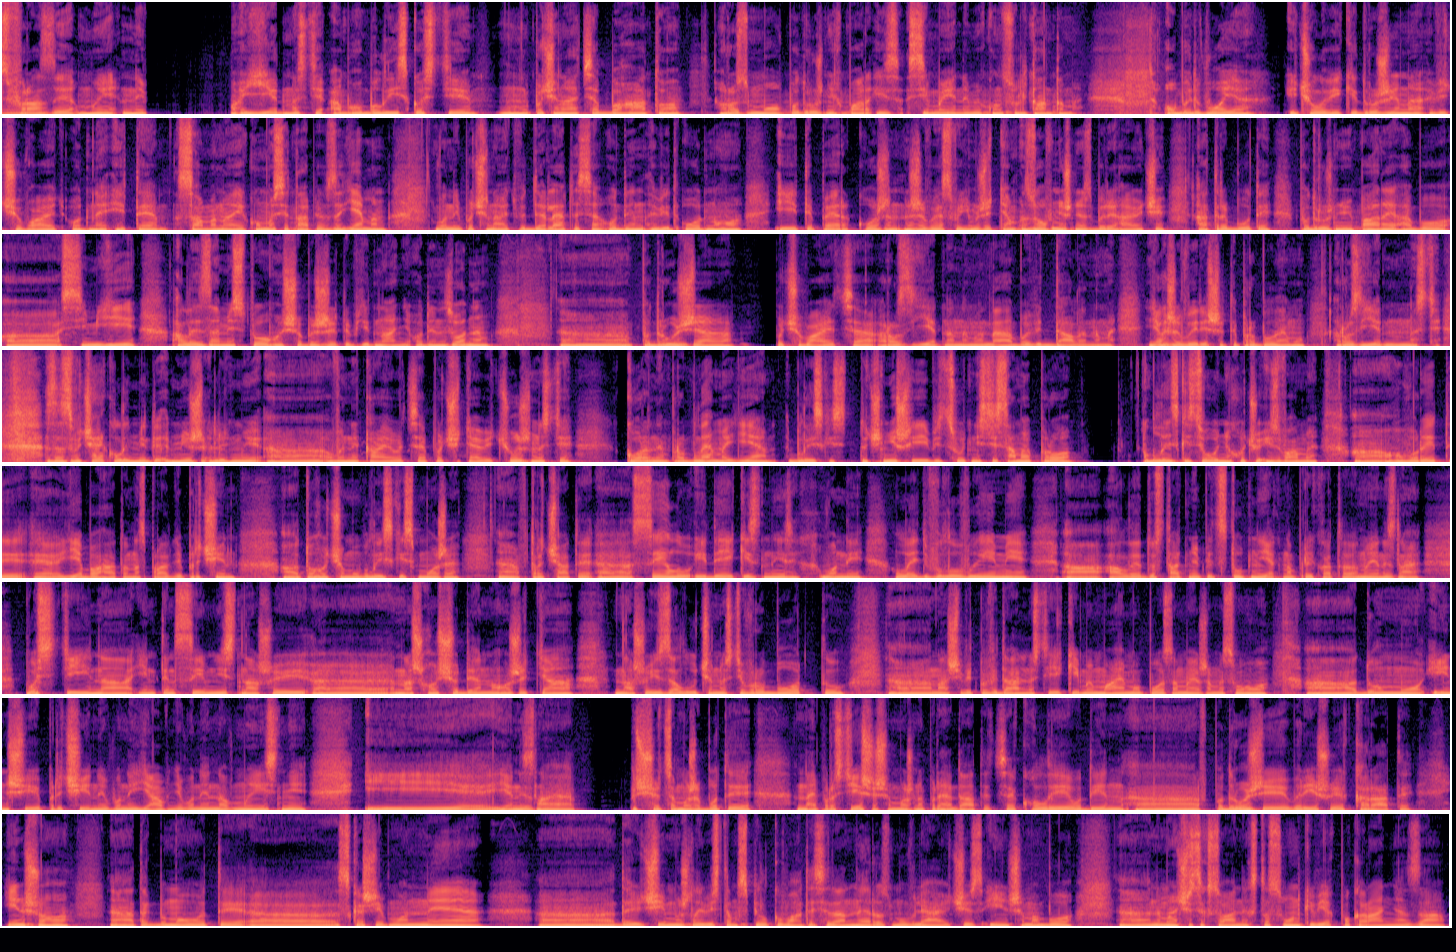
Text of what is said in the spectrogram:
З фрази ми не єдності або близькості починається багато розмов подружніх пар із сімейними консультантами. Обидвоє. І чоловік, і дружина відчувають одне і те саме. На якомусь етапі взаємин вони починають віддалятися один від одного, і тепер кожен живе своїм життям, зовнішньо зберігаючи атрибути подружньої пари або е, сім'ї. Але замість того, щоб жити в єднанні один з одним, е, подружжя почуваються роз'єднаними да, або віддаленими. Як же вирішити проблему роз'єднаності? Зазвичай, коли між людьми виникає це почуття відчуженості, коренем проблеми є близькість, точніше її відсутність. І саме про Близькість сьогодні хочу із вами а, говорити. Е, є багато насправді причин а, того, чому близькість може а, е, втрачати е, силу, і деякі з них вони ледь вловимі, але достатньо підступні, як, наприклад, ну я не знаю, постійна інтенсивність нашої, нашого щоденного життя, нашої залученості в роботу, наші відповідальності, які ми маємо поза межами свого дому. Інші причини вони явні, вони навмисні, і я не знаю. Що це може бути найпростіше, що можна пригадати, це коли один в подружжі вирішує карати іншого, так би мовити, скажімо, не даючи можливість там спілкуватися, да, не розмовляючи з іншим, або не маючи сексуальних стосунків як покарання за.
